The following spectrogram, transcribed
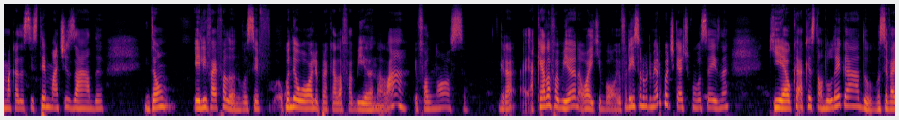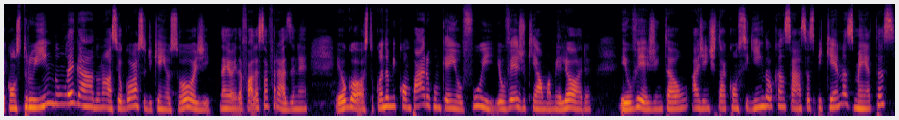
uma casa sistematizada. Então, ele vai falando, você, quando eu olho para aquela Fabiana lá, eu falo, nossa, aquela Fabiana, olha que bom. Eu falei isso no primeiro podcast com vocês, né? Que é a questão do legado. Você vai construindo um legado. Nossa, eu gosto de quem eu sou hoje, né? Eu ainda falo essa frase, né? Eu gosto. Quando eu me comparo com quem eu fui, eu vejo que há uma melhora. Eu vejo. Então, a gente está conseguindo alcançar essas pequenas metas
